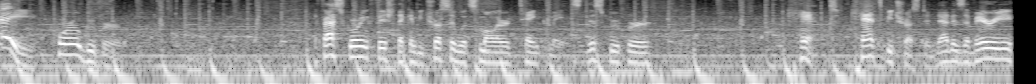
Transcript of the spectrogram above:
Hey, Coral Grouper. A fast-growing fish that can be trusted with smaller tank mates. This grouper can't, can't be trusted. That is a very,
